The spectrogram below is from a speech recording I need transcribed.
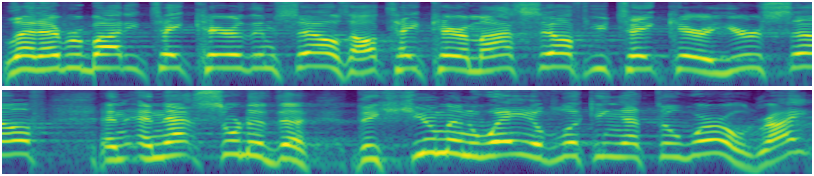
Let everybody take care of themselves. I'll take care of myself. You take care of yourself. And, and that's sort of the, the human way of looking at the world, right?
